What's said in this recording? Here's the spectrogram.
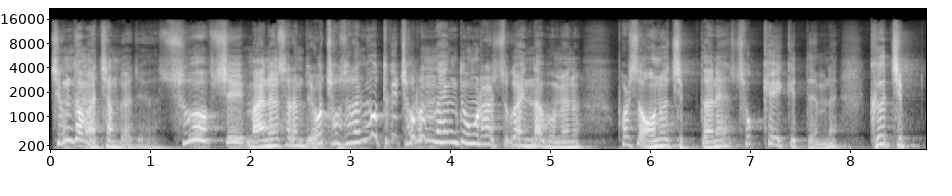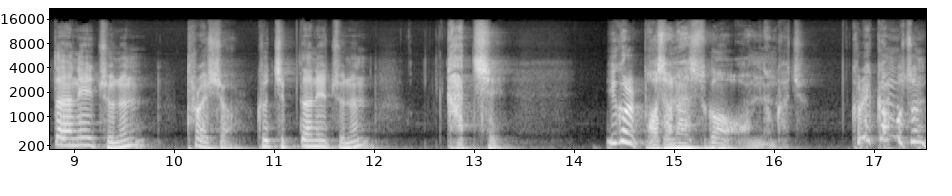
지금도 마찬가지예요. 수없이 많은 사람들이 어, 저 사람이 어떻게 저런 행동을 할 수가 있나 보면 벌써 어느 집단에 속해 있기 때문에 그 집단이 주는 프레셔, 그 집단이 주는 가치, 이걸 벗어날 수가 없는 거죠. 그러니까 무슨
